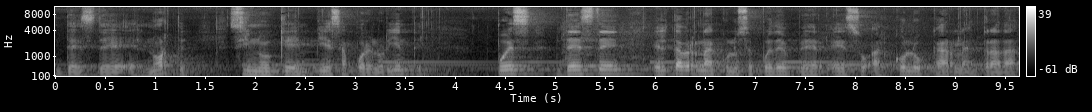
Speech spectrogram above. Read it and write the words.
desde el norte, sino que empieza por el oriente, pues desde el tabernáculo se puede ver eso al colocar la entrada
